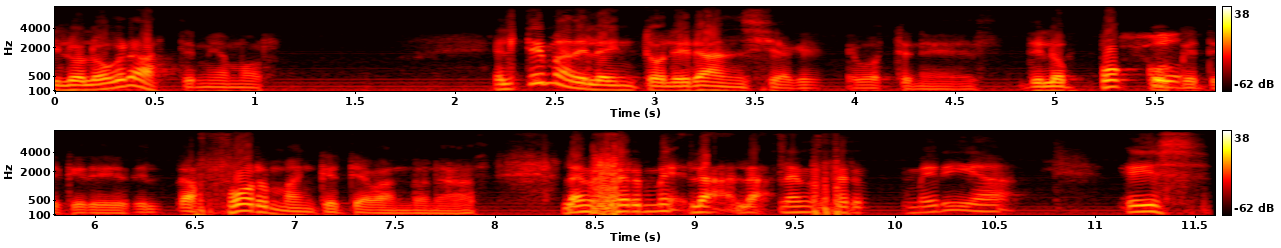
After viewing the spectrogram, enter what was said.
Y lo lograste, mi amor. El tema de la intolerancia que, vos tenés, de lo poco que te querés, de la forma en que te abandonás. La, enferme, la, la, la enfermería es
